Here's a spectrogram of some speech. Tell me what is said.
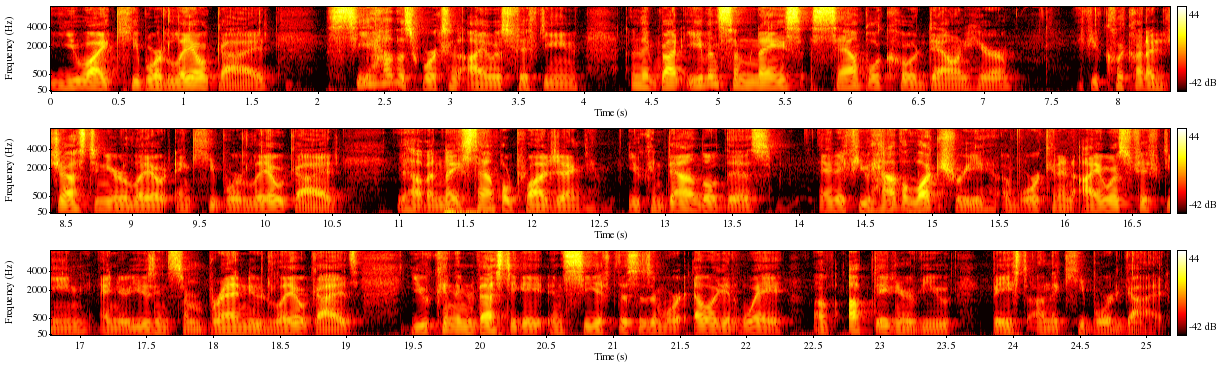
UI keyboard layout guide, see how this works in iOS 15. And they've got even some nice sample code down here. If you click on adjusting your layout and keyboard layout guide, you have a nice sample project. You can download this and if you have the luxury of working in iOS 15 and you're using some brand new layout guides, you can investigate and see if this is a more elegant way of updating your view based on the keyboard guide.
